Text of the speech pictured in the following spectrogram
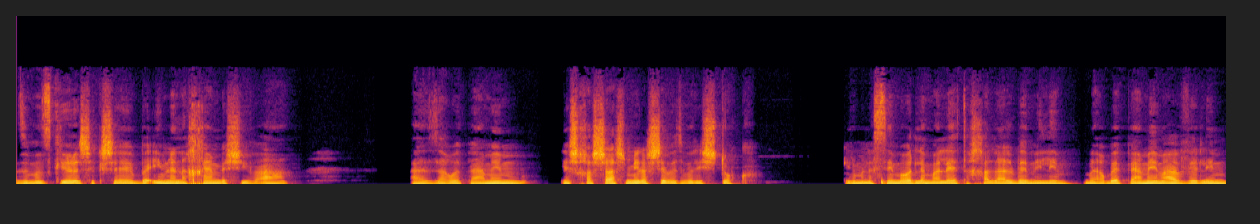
זה מזכיר לי שכשבאים לנחם בשבעה, אז הרבה פעמים יש חשש מלשבת ולשתוק. כאילו מנסים מאוד למלא את החלל במילים. והרבה פעמים האבלים,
